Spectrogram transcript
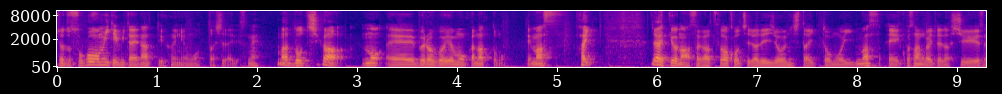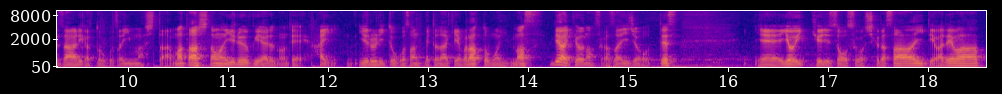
ちょっとそこを見てみたいなっていうふうに思った次第ですね。まあ、どっちかの、え、ブログを読もうかなと思ってます。はい。じゃあ今日の朝活はこちらで以上にしたいと思います。えー、ご参加いただいた周遊先生ありがとうございました。また明日もゆるくやるので、はい、ゆるりとご参加いただければなと思います。では今日の朝活は以上です。えー、良い休日をお過ごしください。ではでは。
